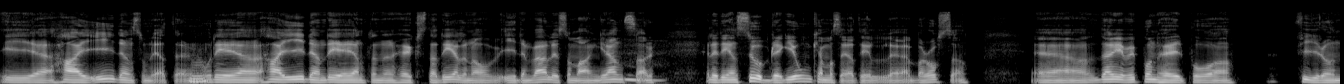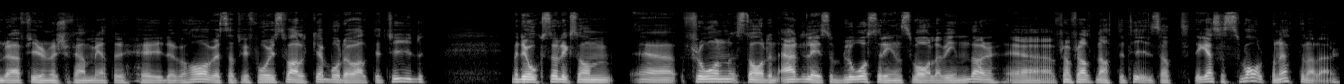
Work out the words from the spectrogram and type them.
i High Eden som det heter. Mm. Och det är, High Eden det är egentligen den högsta delen av Eden Valley som angränsar. Mm. Eller det är en subregion kan man säga till Barossa. Eh, där är vi på en höjd på 400-425 meter höjd över havet så att vi får ju svalka både av altityd men det är också liksom eh, från staden Adelaide så blåser det in svala vindar, eh, framförallt nattetid, så att det är ganska svalt på nätterna där.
